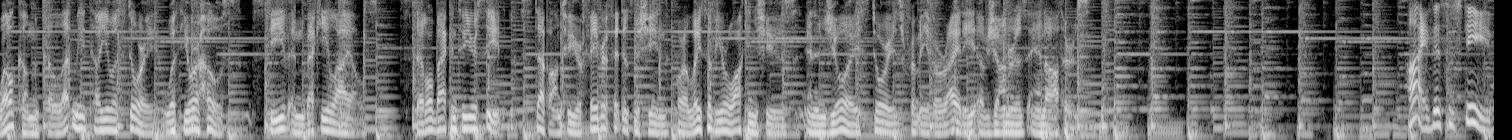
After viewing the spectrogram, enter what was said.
Welcome to Let Me Tell You a Story with your hosts, Steve and Becky Lyles. Settle back into your seat, step onto your favorite fitness machine, or lace up your walking shoes and enjoy stories from a variety of genres and authors. Hi, this is Steve.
